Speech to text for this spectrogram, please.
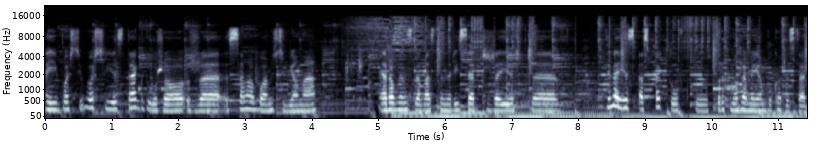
A jej właściwości jest tak dużo, że sama byłam zdziwiona, robiąc dla Was ten research, że jeszcze tyle jest aspektów, w których możemy ją wykorzystać.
